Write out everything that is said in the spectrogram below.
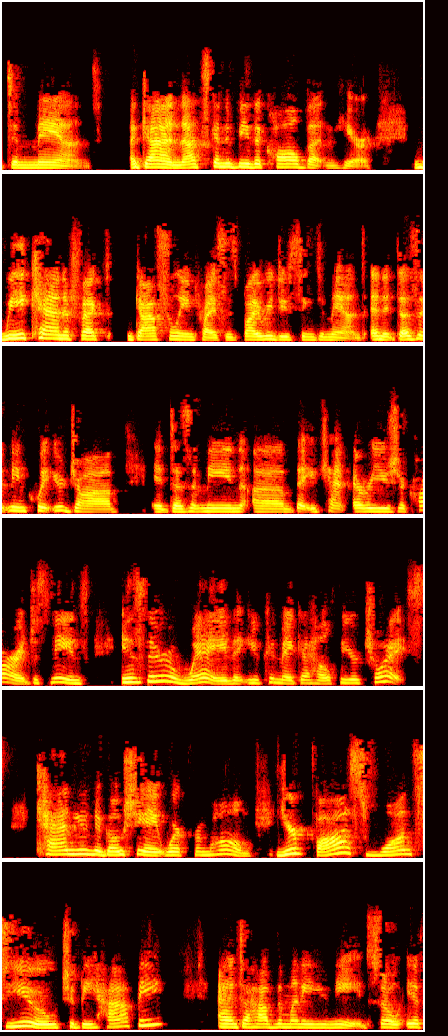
demand. Again, that's going to be the call button here. We can affect gasoline prices by reducing demand. And it doesn't mean quit your job. It doesn't mean um, that you can't ever use your car. It just means, is there a way that you can make a healthier choice? Can you negotiate work from home? Your boss wants you to be happy and to have the money you need. So if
